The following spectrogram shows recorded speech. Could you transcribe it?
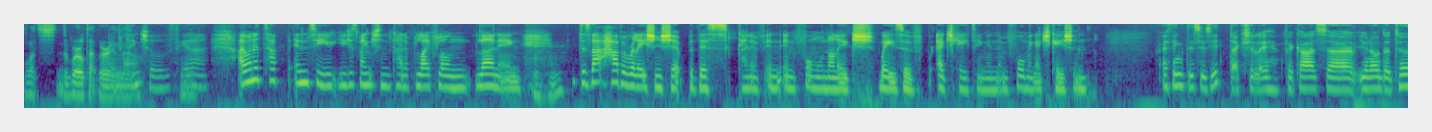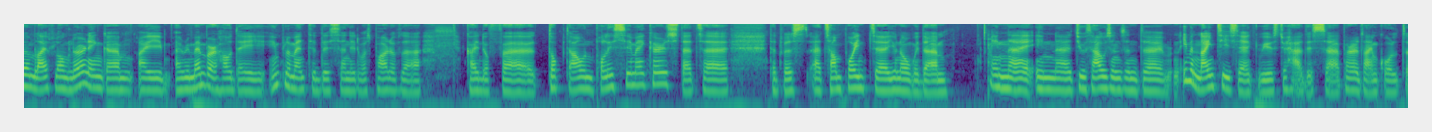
what's the world that we're in Potentials, now. yeah. yeah. I want to tap into you just mentioned kind of lifelong learning. Mm-hmm. Does that have a relationship with this kind of in, informal knowledge ways of educating and informing education? I think this is it actually, because uh, you know the term lifelong learning. Um, I I remember how they implemented this, and it was part of the kind of uh, top-down policymakers that uh, that was at some point, uh, you know, with um, in uh, in uh, 2000s and uh, even 90s uh, we used to have this uh, paradigm called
